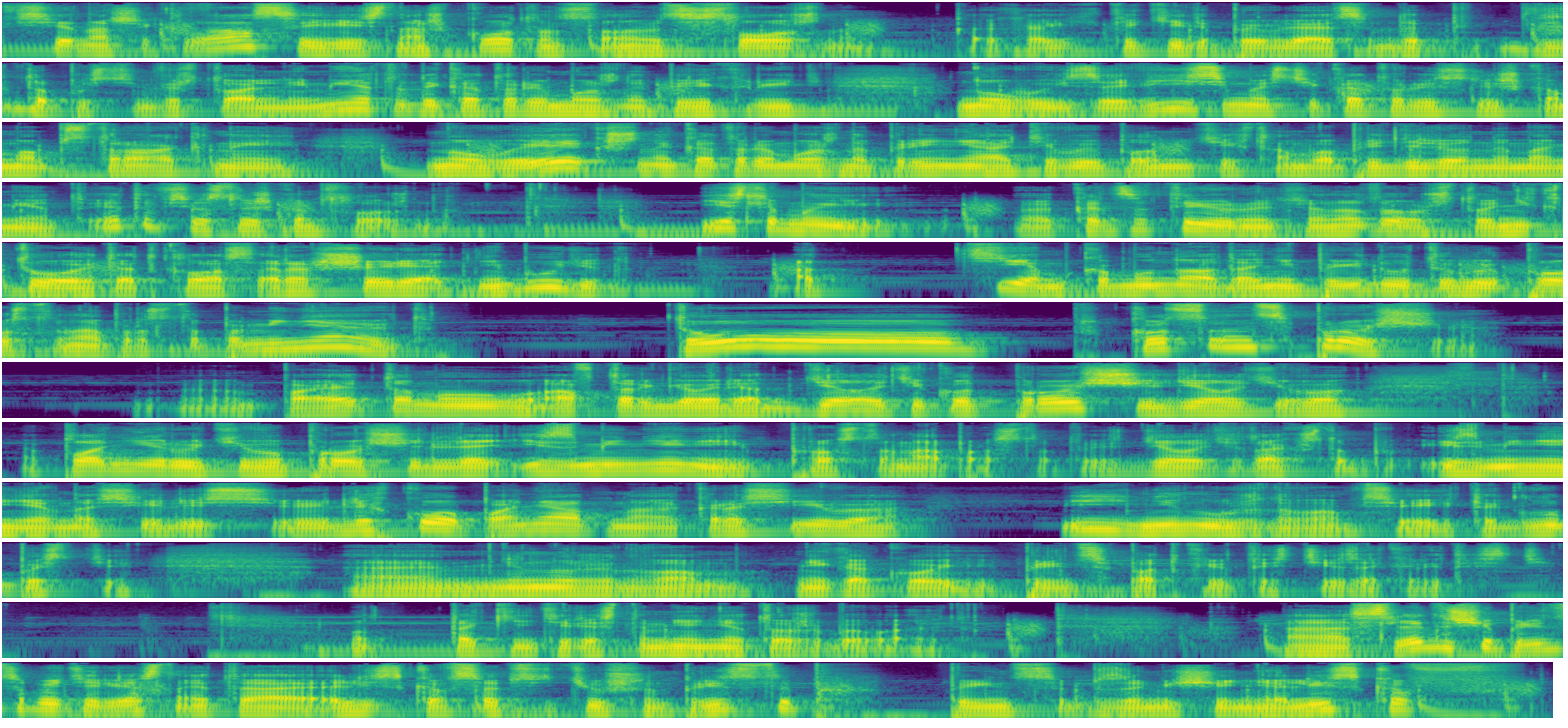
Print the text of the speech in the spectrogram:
все наши классы, весь наш код, он становится сложным. Какие-то появляются, допустим, виртуальные методы, которые можно перекрыть, новые зависимости, которые слишком абстрактные, новые экшены, которые можно принять и выполнить их там в определенный момент. Это все слишком сложно. Если мы э, концентрируемся на том, что никто этот класс расширять не будет, а тем, кому надо, они придут и вы просто-напросто поменяют, то код становится проще. Э, поэтому авторы говорят, делайте код проще, делайте его планируйте его проще для изменений просто-напросто. То есть делайте так, чтобы изменения вносились легко, понятно, красиво, и не нужно вам всей этой глупости, э, не нужен вам никакой принцип открытости и закрытости. Вот такие интересные мнения тоже бывают. А следующий принцип интересный – это лисков substitution принцип, принцип замещения лисков.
